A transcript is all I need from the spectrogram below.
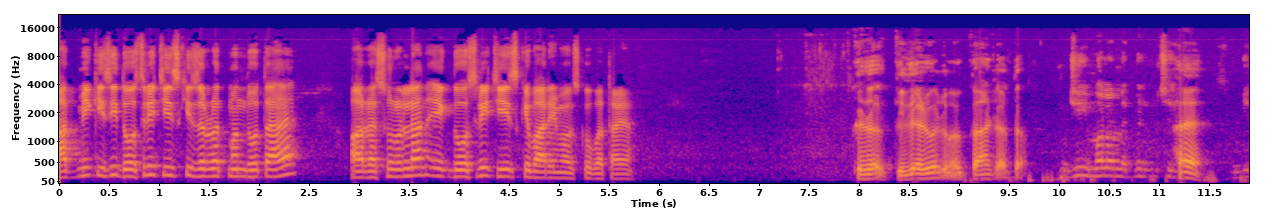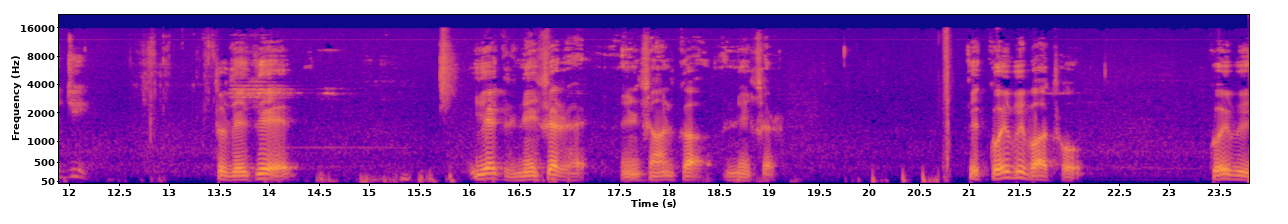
آدمی کسی دوسری چیز کی ضرورت مند ہوتا ہے اور رسول اللہ نے ایک دوسری چیز کے بارے میں اس کو بتایا میں کہاں جاتا جی مولانا ہے جی تو دیکھیے ایک نیچر ہے انسان کا نیچر کہ کوئی بھی بات ہو کوئی بھی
